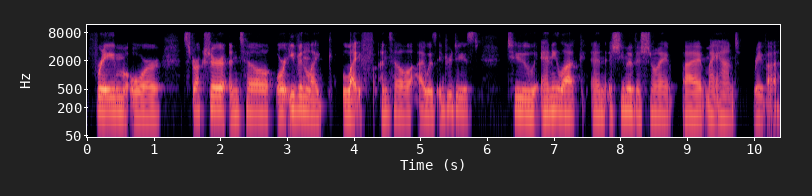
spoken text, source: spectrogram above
frame or structure until, or even like life until I was introduced to Annie Luck and Ashima Vishnoi by my aunt Reva.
